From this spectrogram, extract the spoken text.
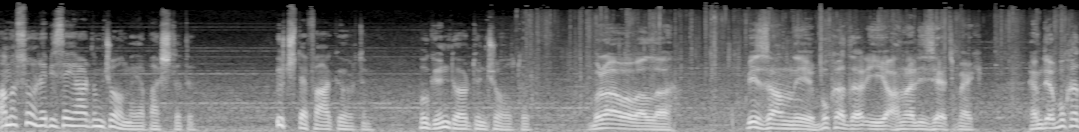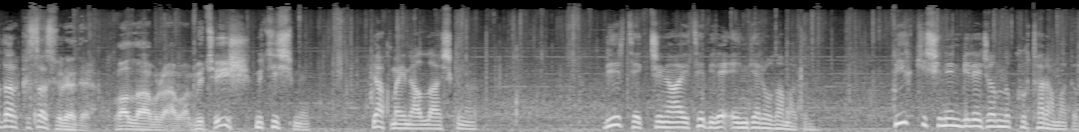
Ama sonra bize yardımcı olmaya başladı. Üç defa gördüm. Bugün dördüncü oldu. Bravo valla. Bir zanlıyı bu kadar iyi analiz etmek hem de bu kadar kısa sürede. Vallahi bravo. Müthiş. Müthiş mi? Yapmayın Allah aşkına. Bir tek cinayete bile engel olamadım. Bir kişinin bile canını kurtaramadım.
